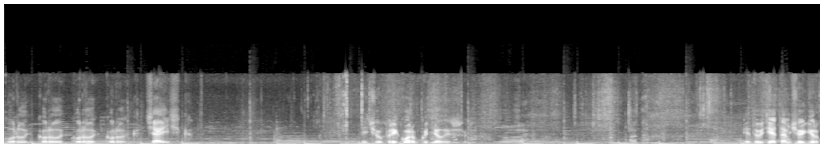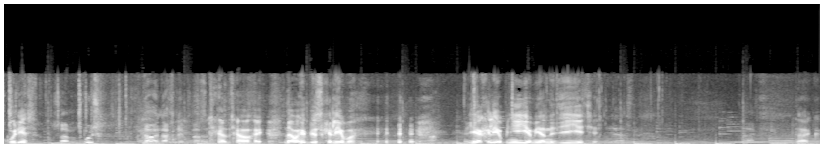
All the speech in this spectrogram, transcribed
Курлык, курлык, курлык, курлык. Чаечка. Ты что, прикормку делаешь? что ли? Да. Так, Это у тебя там что, Геркулес? сам будешь? Давай на хлеб нас. Давай, давай без хлеба. Я хлеб не ем, я на диете. Ясно. Так, Так.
